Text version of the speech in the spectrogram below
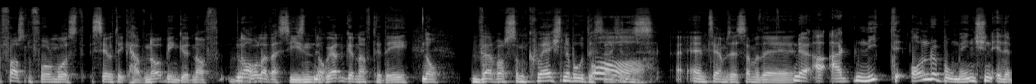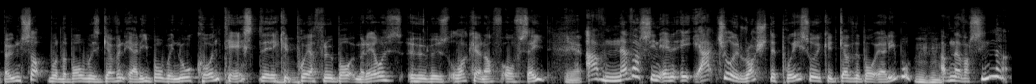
first and foremost, Celtic have not been good enough the No. whole of this season. No. They weren't good enough today. No. There were some questionable decisions oh. In terms of some of the. Now, I, I need to, honourable mention to the bounce up where the ball was given to Aribo with no contest that he could play a through ball to Morelos, who was lucky enough offside. Mm-hmm. Yeah. I've never seen any. He actually rushed the play so he could give the ball to Aribo. Mm-hmm. I've never seen that.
